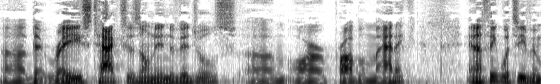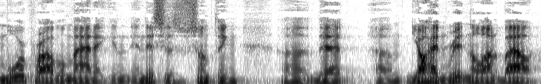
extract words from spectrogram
uh, that raise taxes on individuals um, are problematic. And I think what's even more problematic, and, and this is something uh, that um, y'all hadn't written a lot about,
